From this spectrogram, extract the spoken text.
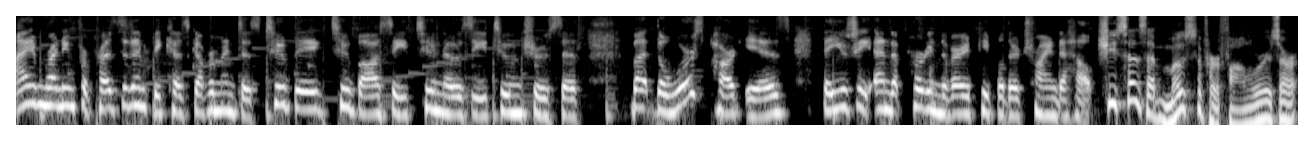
I am running for president because government is too big, too bossy, too nosy, too intrusive. But the worst part is they usually end up hurting the very people they're trying to help. She says that most of her followers are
